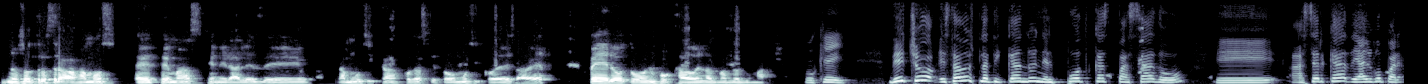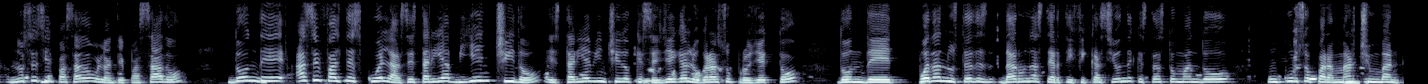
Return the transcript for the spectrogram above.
Nosotros trabajamos eh, temas generales de la música, cosas que todo músico debe saber, pero todo enfocado en las bandas de marcha. Ok. De hecho, estábamos platicando en el podcast pasado eh, acerca de algo para, no sé si el pasado o el antepasado, donde hace falta escuelas. Estaría bien chido, estaría bien chido que se llegue a lograr su proyecto donde puedan ustedes dar una certificación de que estás tomando un curso para marching band.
